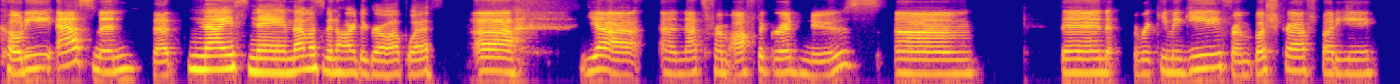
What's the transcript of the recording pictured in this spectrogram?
Cody Assman. That Nice name. That must have been hard to grow up with. uh yeah, and that's from Off the Grid News. Um then Ricky Megee from Bushcraft Buddy,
